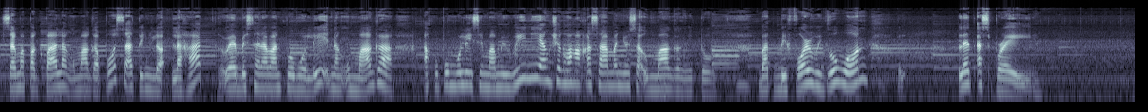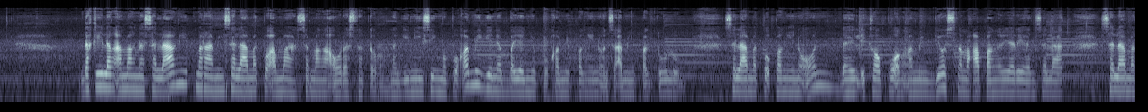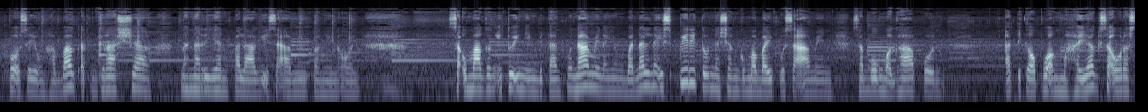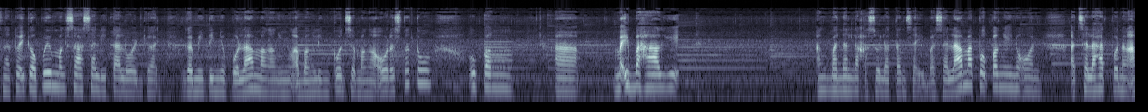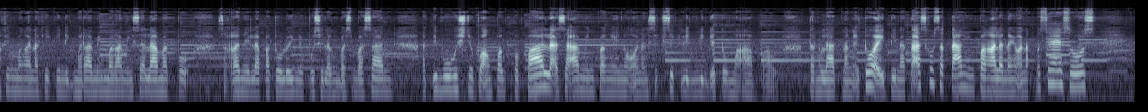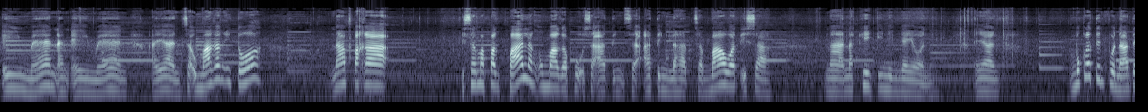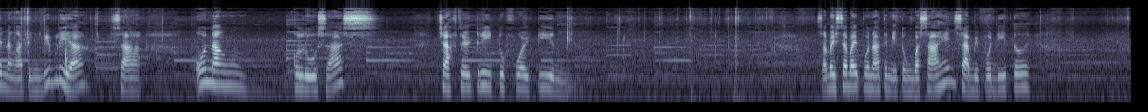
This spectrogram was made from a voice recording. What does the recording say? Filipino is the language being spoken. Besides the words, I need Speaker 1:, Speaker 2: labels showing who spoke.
Speaker 1: Isang mapagpalang umaga po sa ating la- lahat. Webes na naman po muli ng umaga. Ako po muli si Mami Winnie ang siyang makakasama nyo sa umagang ito. But before we go on, let us pray. Dakilang amang nasa langit, maraming salamat po Ama sa mga oras na to. Naginising mo po kami, ginabayan niyo po kami Panginoon sa aming pagtulog. Salamat po Panginoon dahil ikaw po ang aming Diyos na makapangyarihan sa lahat. Salamat po sa iyong habag at grasya na nariyan palagi sa aming Panginoon. Sa umagang ito, iniimbitan po namin ang iyong banal na espiritu na siyang gumabay po sa amin sa buong maghapon at ikaw po ang mahayag sa oras na to. Ikaw po yung magsasalita, Lord God. Gamitin niyo po lamang ang inyong abang lingkod sa mga oras na to upang uh, maibahagi ang banal na kasulatan sa iba. Salamat po, Panginoon, at sa lahat po ng aking mga nakikinig, maraming maraming salamat po sa kanila. Patuloy niyo po silang basbasan at ibuhos niyo po ang pagpapala sa amin, Panginoon, ang siksik, liglig at umaapaw. At ang lahat ng ito ay tinataas ko sa tanging pangalan ng iyong anak na si Jesus. Amen and amen. Ayan, sa umagang ito, napaka isang mapagpalang umaga po sa ating sa ating lahat sa bawat isa na nakikinig ngayon. Ayan. Buklatin po natin ang ating Biblia sa unang Kulusas chapter 3 to 14. Sabay-sabay po natin itong basahin. Sabi po dito,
